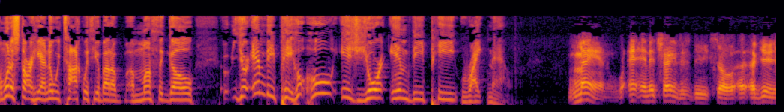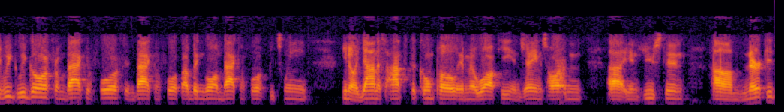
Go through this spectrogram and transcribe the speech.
I want to start here. I know we talked with you about a, a month ago. Your MVP. Who who is your MVP right now? Man, and it changes, D. So uh, again, we we going from back and forth and back and forth. I've been going back and forth between, you know, Giannis Antetokounmpo in Milwaukee and James Harden uh, in Houston. Um, Nurkic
